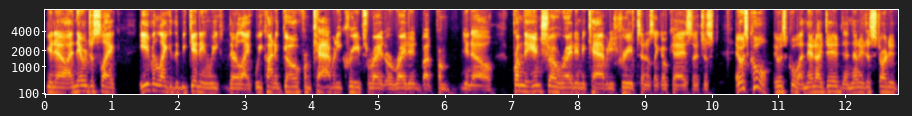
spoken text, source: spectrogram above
you know, and they were just like, even like at the beginning, we they're like, we kind of go from cavity creeps right or right in, but from you know from the intro right into cavity creeps, and it was like, okay, so it just it was cool. It was cool, and then I did, and then I just started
